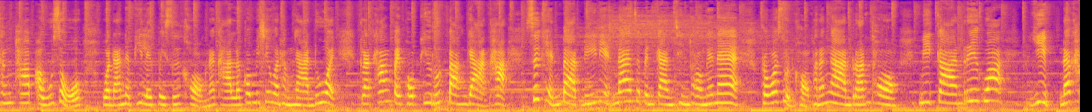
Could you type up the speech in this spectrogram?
ช่างภาพอาวุโส วันนั้นเนี่ยพี่เล็กไปซื้อของนะคะ แล้วก็ไม่ใช่วันทำงานด้วย กระทั่งไปพบพิรุธบางอย่างค่ะ ซึ่งเห็นแบบนี้เนี่ยน่าจะเป็นการชิงทองแน่ๆ เพราะว่าส่วนของพนักงานร้านทอง มีการเรียกว่า หยิบนะค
